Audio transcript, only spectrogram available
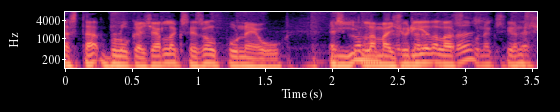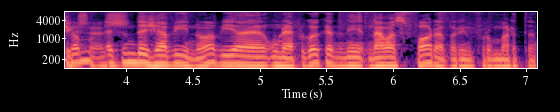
està bloquejat l'accés al Puneu. És I la majoria de les connexions fixes. És un déjà vu, no? Havia una època que anaves fora per informar-te.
